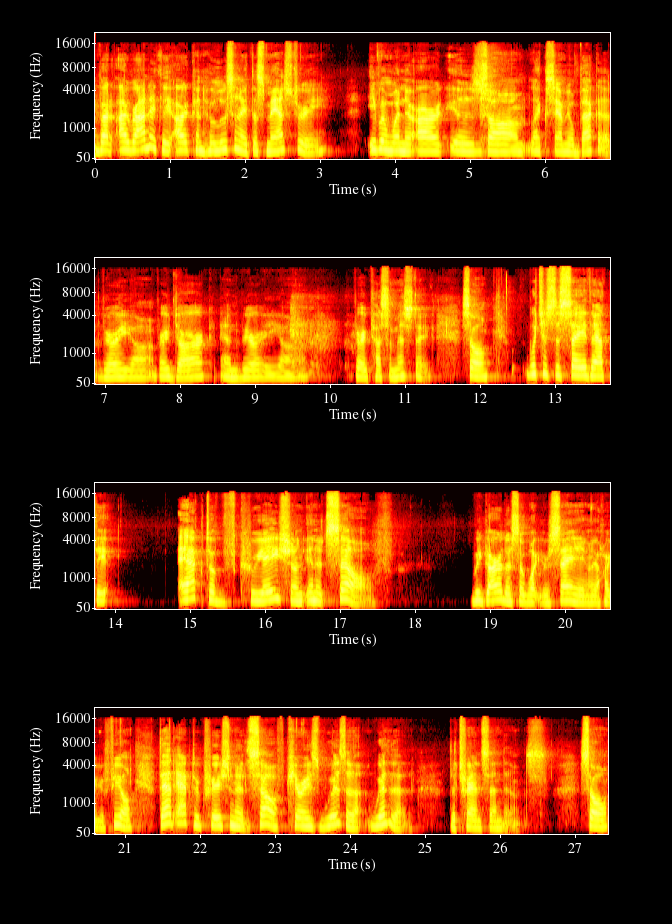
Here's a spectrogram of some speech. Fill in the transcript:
But ironically, art can hallucinate this mastery, even when the art is um, like Samuel Beckett, very, uh, very dark and very, uh, very pessimistic. So, which is to say that the act of creation in itself regardless of what you're saying or how you feel, that act of creation itself carries with it, with it the transcendence. So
